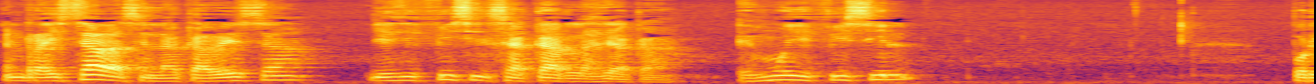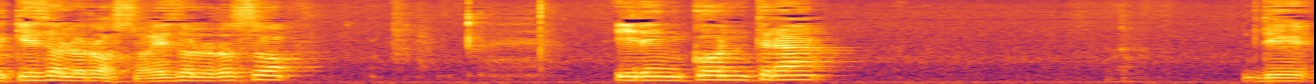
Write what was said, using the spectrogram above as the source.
enraizadas en la cabeza y es difícil sacarlas de acá. Es muy difícil porque es doloroso. Es doloroso ir en contra de,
